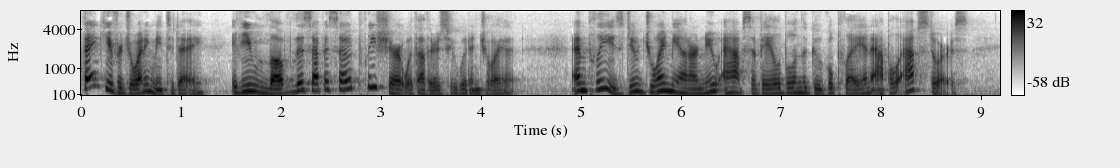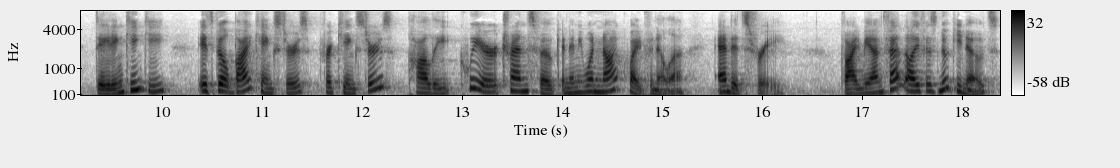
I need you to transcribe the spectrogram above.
Thank you for joining me today. If you loved this episode, please share it with others who would enjoy it. And please do join me on our new apps available in the Google Play and Apple App Stores. Dating Kinky. It's built by Kinksters for Kinksters, poly, queer, trans folk, and anyone not quite vanilla, and it's free. Find me on FetLife as Nookie Notes,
